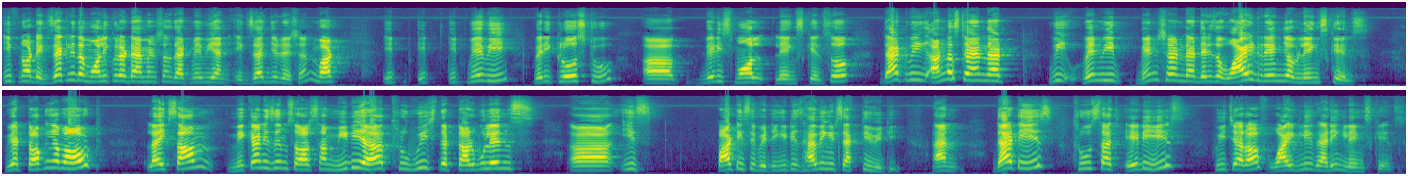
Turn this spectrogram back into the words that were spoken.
if not exactly the molecular dimensions that may be an exaggeration but it, it, it may be very close to uh, very small length scale. So that we understand that we when we mention that there is a wide range of length scales we are talking about like some mechanisms or some media through which the turbulence uh, is participating it is having its activity and that is through such eddies which are of widely varying length scales.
